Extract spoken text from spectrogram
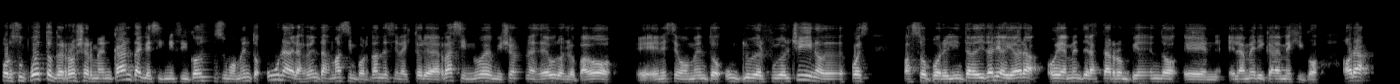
Por supuesto que Roger me encanta, que significó en su momento una de las ventas más importantes en la historia de Racing, 9 millones de euros lo pagó eh, en ese momento un club del fútbol chino, después pasó por el Inter de Italia y ahora obviamente la está rompiendo en el América de México. Ahora,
